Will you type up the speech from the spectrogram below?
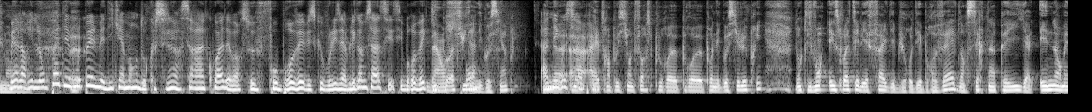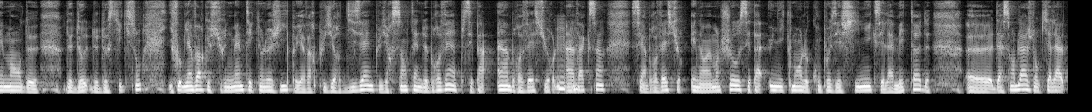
Mais alors ils l'ont pas développé le médicament, donc ça sert à quoi d'avoir ce faux brevet, puisque vous les appelez comme ça, ces brevets qui ben Ensuite à négocier un prix à, être en position de force pour, euh, pour, euh, pour négocier le prix. Donc ils vont exploiter les failles des bureaux des brevets. Dans certains pays, il y a énormément de, de, de, dossiers qui sont. Il faut bien voir que sur une même technologie, il peut y avoir plusieurs dizaines, plusieurs centaines de brevets. C'est pas un brevet sur un vaccin, c'est un brevet sur énormément de choses. C'est pas uniquement le composé chimique, c'est la méthode euh, d'assemblage. Donc il y a là,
